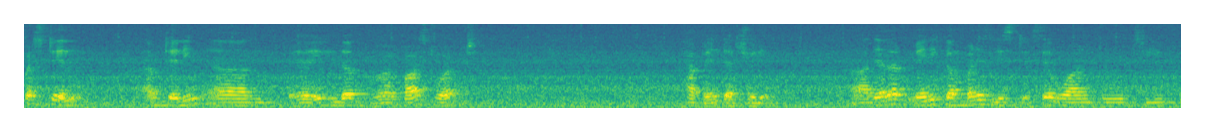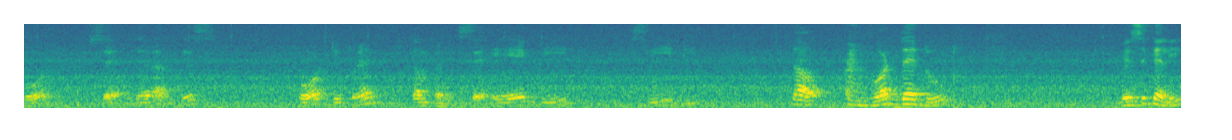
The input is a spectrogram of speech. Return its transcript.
But still i'm telling uh, in the uh, past what happened actually uh, there are many companies listed. Say one two three four. Say there are this four different companies. Say a b c d. Now what they do basically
